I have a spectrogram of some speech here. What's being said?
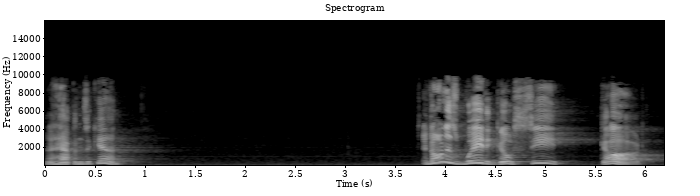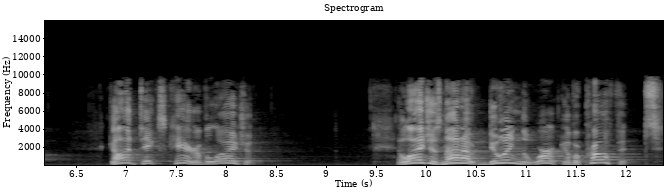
And it happens again. And on his way to go see God, God takes care of Elijah. Elijah is not out doing the work of a prophet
